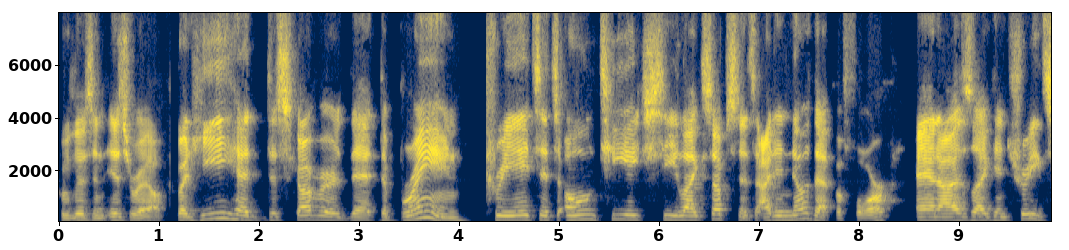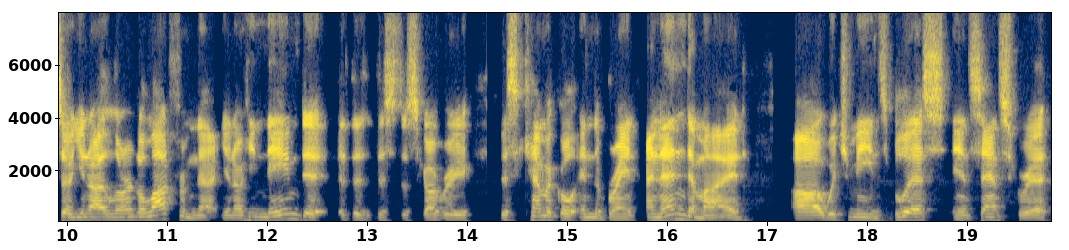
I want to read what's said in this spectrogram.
who lives in Israel, but he had discovered that the brain creates its own THC like substance. I didn't know that before and I was like intrigued. So you know, I learned a lot from that. You know, he named it this discovery, this chemical in the brain, anandamide, uh, which means bliss in Sanskrit,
